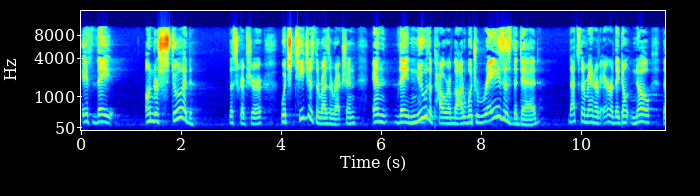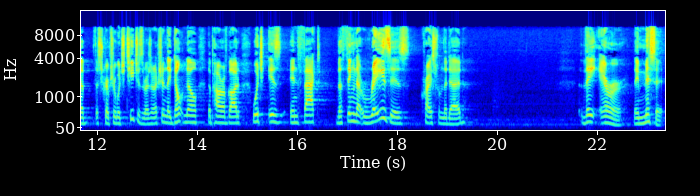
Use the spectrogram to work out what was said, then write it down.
if they understood the scripture, which teaches the resurrection, and they knew the power of God, which raises the dead, That's their manner of error. They don't know the, the scripture which teaches the resurrection. They don't know the power of God, which is, in fact, the thing that raises Christ from the dead. They err, they miss it.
